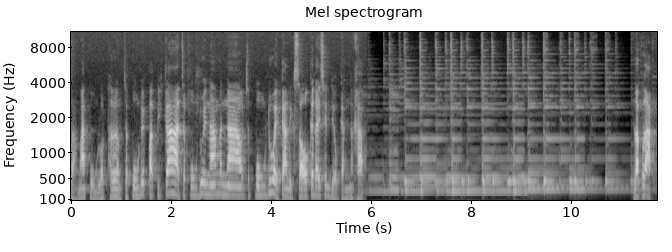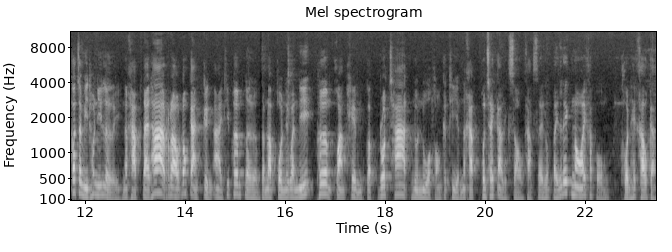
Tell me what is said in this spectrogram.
สามารถปรุงรสเพิ่ม จะปรุงด้วยปาปริก้า จะปรุงด้วยน้ำมะนาว จะปรุงด้วยการลิกซอสก็ได้เช่นเดียวกันนะครับ หลักๆ ก็จะมีเท่านี้เลยนะครับ แต่ถ้าเราต้องการกลิ่นอายที่เพิ่มเติมสำหรับพลในวันนี้เพิ่มความเค็มกับรสชาตินัวๆของกระเทียมนะครับพลใช้กาลิกซอลครับใส่ลงไปเล็กน้อยครับผม คนให้เข้ากัน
